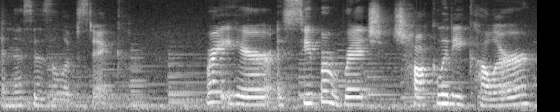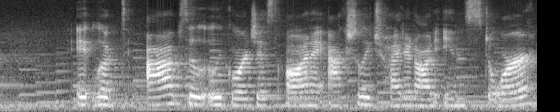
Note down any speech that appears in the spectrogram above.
and this is the lipstick. Right here, a super rich chocolatey color. It looked absolutely gorgeous on. I actually tried it on in store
